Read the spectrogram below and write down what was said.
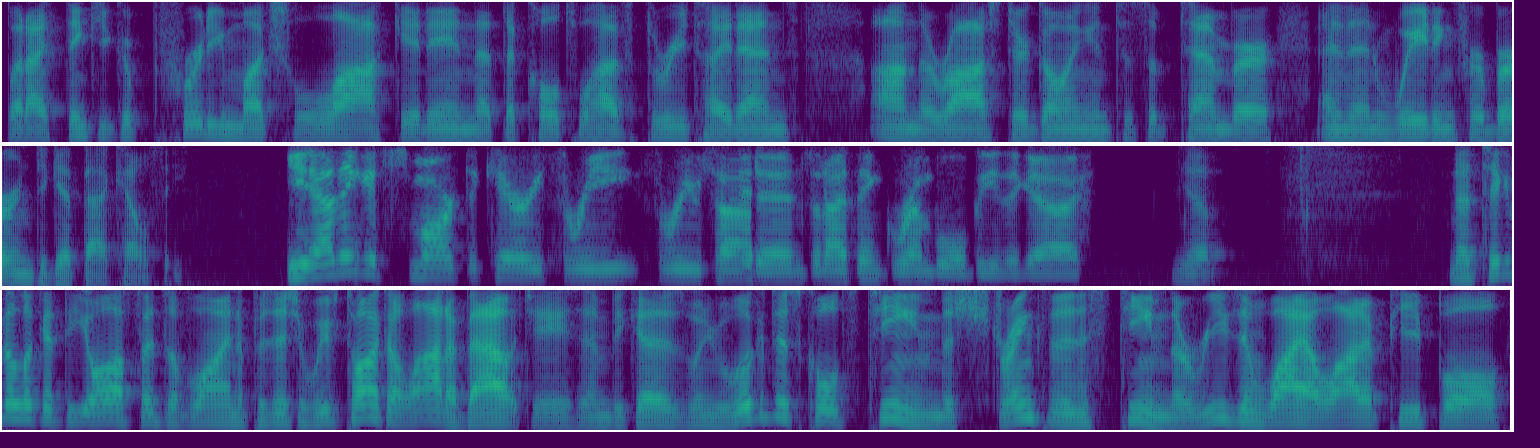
but I think you could pretty much lock it in that the Colts will have three tight ends on the roster going into September and then waiting for Burton to get back healthy. Yeah, I think it's smart to carry three three tight ends, and I think Grimble will be the guy. Yep. Now, taking a look at the offensive line of position, we've talked a lot about Jason because when you look at this Colts team, the strength of this team, the reason why a lot of people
